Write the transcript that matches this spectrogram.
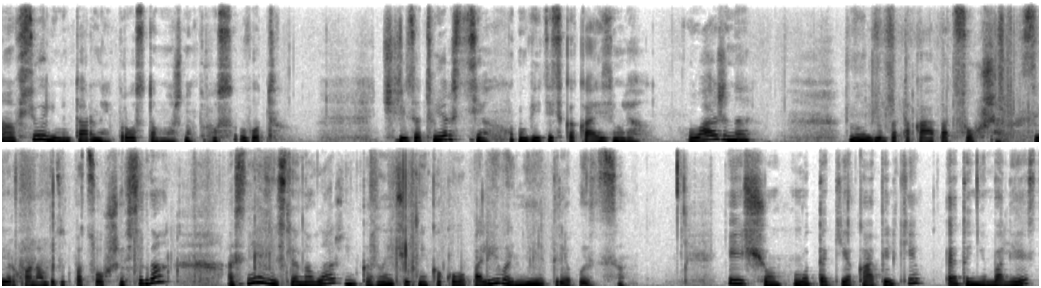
а, все элементарно и просто можно просто вот через отверстие увидеть, какая земля влажная, ну, либо такая подсохшая. Сверху она будет подсохшая всегда, а снизу, если она влажненькая, значит никакого полива не требуется. И еще вот такие капельки. Это не болезнь,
